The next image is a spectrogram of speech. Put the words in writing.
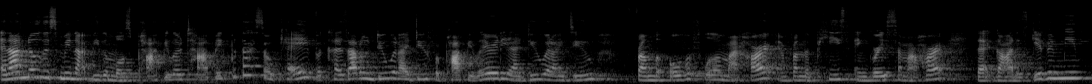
And I know this may not be the most popular topic, but that's okay because I don't do what I do for popularity. I do what I do from the overflow of my heart and from the peace and grace in my heart that God has given me.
